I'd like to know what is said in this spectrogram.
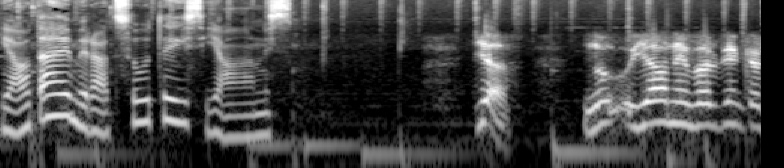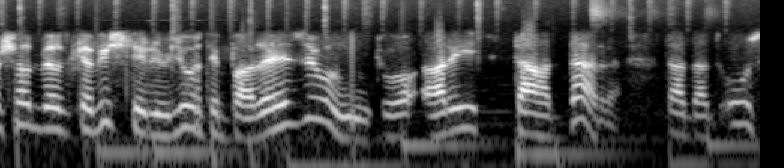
Jautājumu ir atsūtījis Jānis. Jā, Nu, Jānis var vienkārši atbildēt, ka viss ir ļoti pareizi un to arī tā dara. Tātad uz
